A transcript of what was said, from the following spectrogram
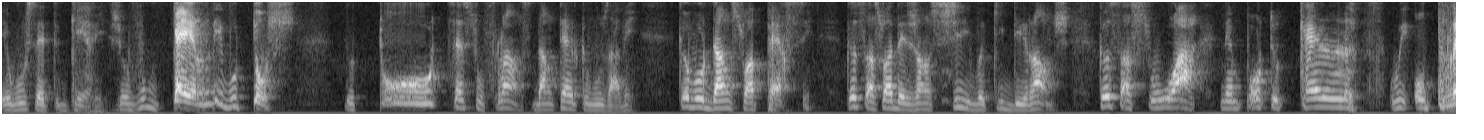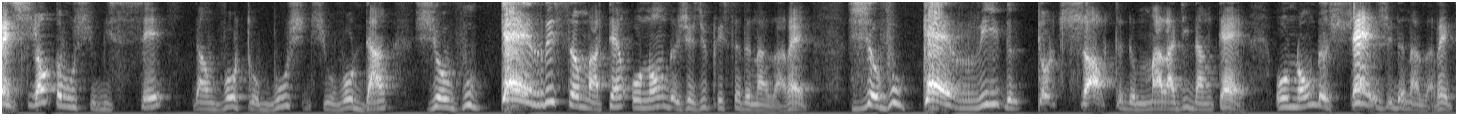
et vous êtes guéris. Je vous guéris, vous tous, de toutes ces souffrances dentaires que vous avez. Que vos dents soient percées, que ce soit des gencives qui dérangent, que ce soit n'importe quelle oui, oppression que vous subissez dans votre bouche, sur vos dents, je vous guéris ce matin au nom de Jésus-Christ de Nazareth. Je vous guéris de toutes sortes de maladies dentaires au nom de Jésus de Nazareth.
